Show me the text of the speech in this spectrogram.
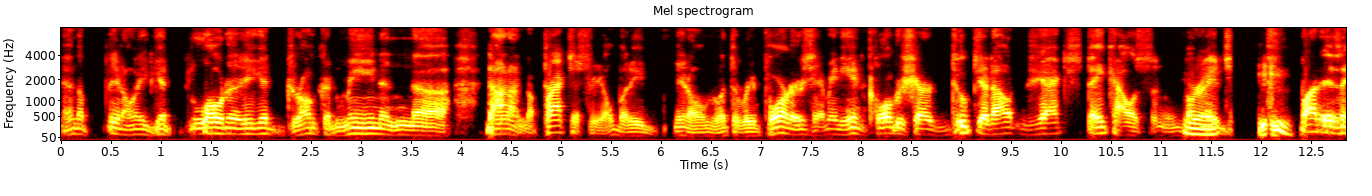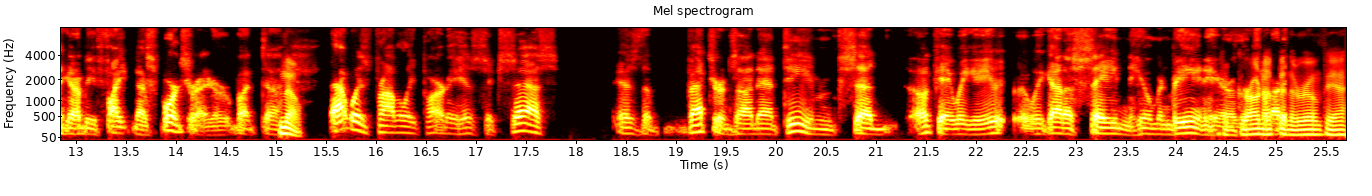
And the you know he'd get loaded, he'd get drunk and mean, and uh, not on the practice field, but he you know with the reporters. I mean, he and Klobuchar duked it out in Jack's Steakhouse, and but Right. Bud isn't going to be fighting a sports writer, but uh, No. that was probably part of his success. As the veterans on that team said, "Okay, we we got a sane human being here, Grown up in the room. Yeah.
